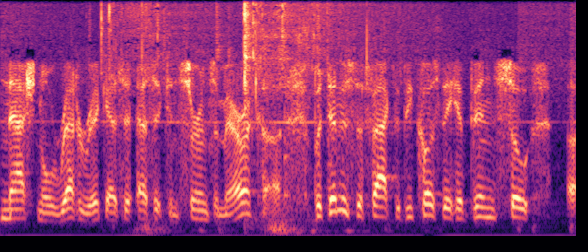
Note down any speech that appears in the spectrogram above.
national rhetoric as it, as it concerns America. But then there's the fact that because they have been so uh,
